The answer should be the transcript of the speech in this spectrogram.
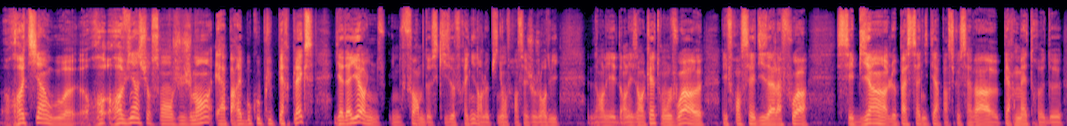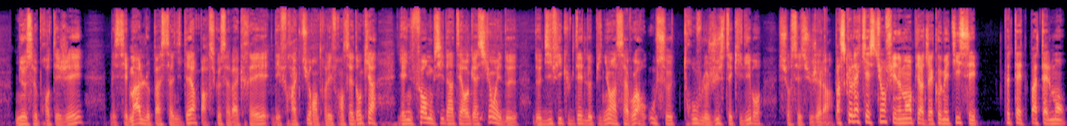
retient ou euh, re revient sur son jugement et apparaît beaucoup plus perplexe. Il y a d'ailleurs une, une, forme de schizophrénie dans l'opinion française aujourd'hui. Dans les, dans les enquêtes, on le voit, euh, les Français disent à la fois c'est bien le pass sanitaire parce que ça va euh, permettre de mieux se protéger, mais c'est mal le pass sanitaire parce que ça va créer des fractures entre les Français. Donc il y a, il y a une forme aussi d'interrogation et de, de difficulté de l'opinion à savoir où se trouve le juste équilibre sur ces sujets-là. Parce que la question finalement, Pierre Giacometti, c'est peut-être pas tellement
